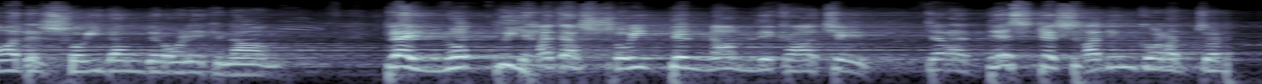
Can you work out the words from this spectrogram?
আমাদের শহীদানদের অনেক নাম। প্রায় নব্বই হাজার শহীদদের নাম লেখা আছে, যারা দেশকে স্বাধীন করার জন্য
